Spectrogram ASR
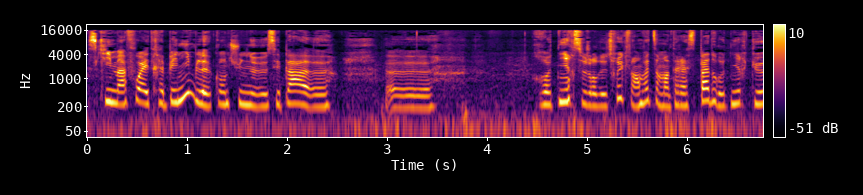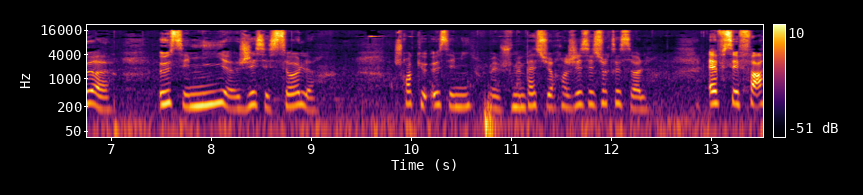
ce qui ma foi est très pénible quand tu ne sais pas euh, euh, retenir ce genre de truc. Enfin, en fait, ça m'intéresse pas de retenir que E c'est mi, G c'est sol. Je crois que E c'est mi, mais je suis même pas sûre. G c'est sûr que c'est sol. F c'est fa.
